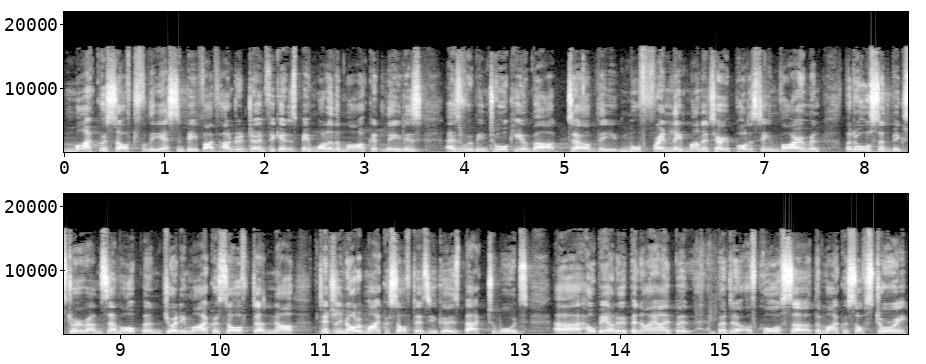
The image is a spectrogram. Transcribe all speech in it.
Microsoft for the S&P 500. Don't forget it's been one of the market leaders as we've been talking about uh, the more friendly monetary policy environment, but also the big story around Sam Altman joining Microsoft and now potentially not at Microsoft as he goes back towards uh, helping out OpenAI. But, but uh, of course, uh, the Microsoft story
